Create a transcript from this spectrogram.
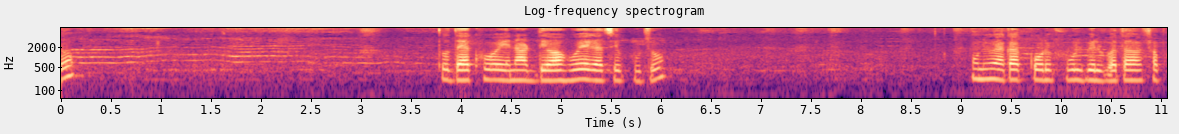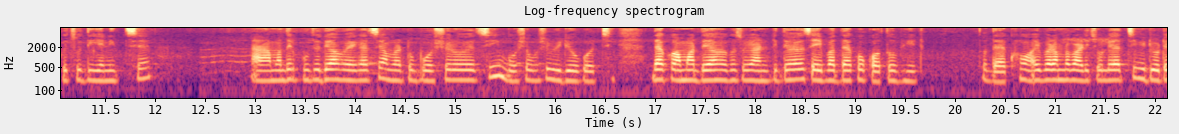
তো দেখো এনার দেওয়া হয়ে গেছে পুজো। উনিও এক এক করে ফুল, বেলপাতা সব কিছু দিয়ে নিচ্ছে। আর আমাদের পুজো দেওয়া হয়ে গেছে, আমরা একটু বসে রয়েছি, বসে বসে ভিডিও করছি। দেখো, আমার দেওয়া হয়ে গেছে, ওই আন্টি দেওয়া হয়ে গেছে এবার দেখো কত ভিড়। তো দেখো, এবার আমরা বাড়ি চলে যাচ্ছি ভিডিওটা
